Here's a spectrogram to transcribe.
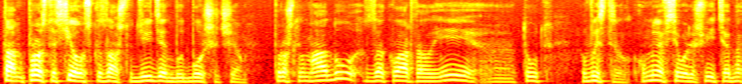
Там просто SEO сказал, что дивиденд будет больше, чем прошлом году за квартал, и э, тут выстрел. У меня всего лишь, видите, одна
